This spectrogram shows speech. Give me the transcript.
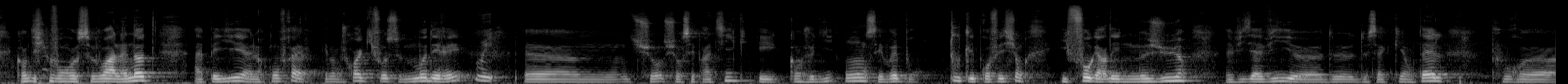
quand ils vont recevoir la note à payer à leurs confrères. Et donc je crois qu'il faut se modérer euh, sur, sur ces pratiques. Et quand je dis on, c'est vrai pour toutes les professions. Il faut garder une mesure vis-à-vis euh, de, de, sa clientèle pour euh,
